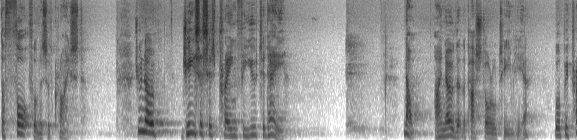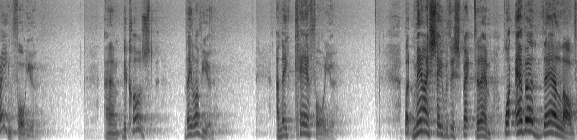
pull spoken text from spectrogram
the thoughtfulness of Christ. Do you know Jesus is praying for you today? Now, I know that the pastoral team here will be praying for you um, because they love you and they care for you. But may I say, with respect to them, whatever their love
